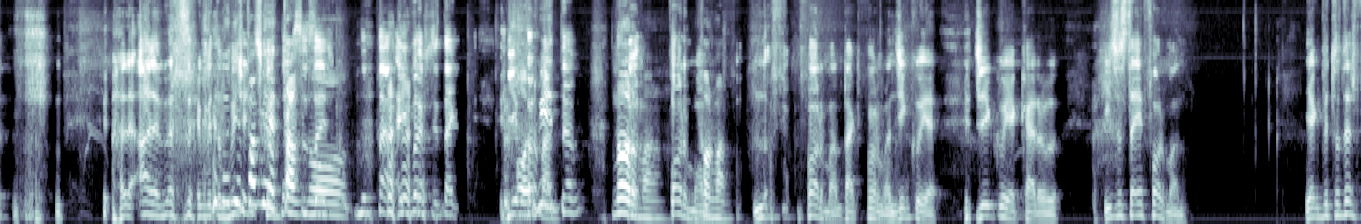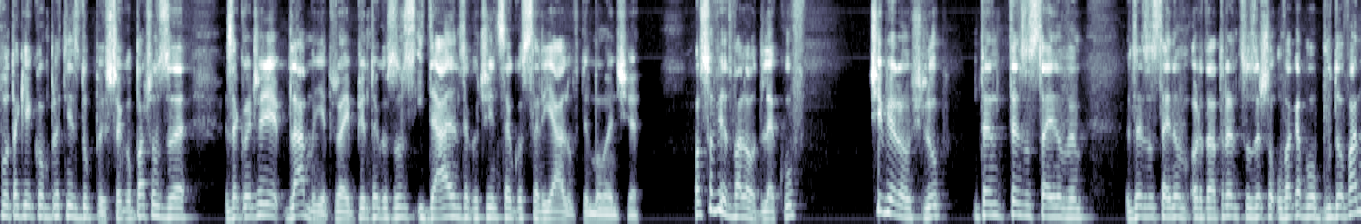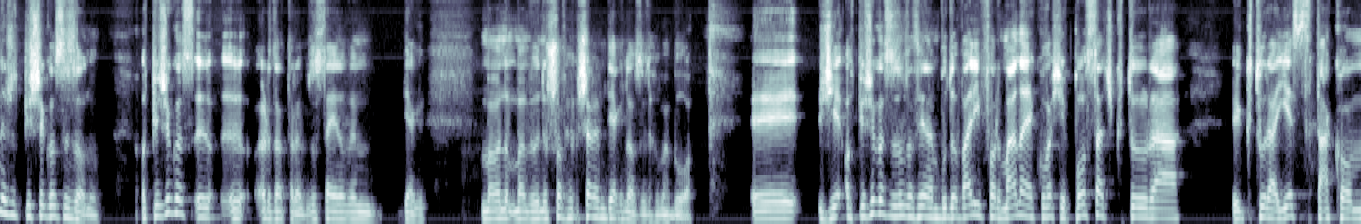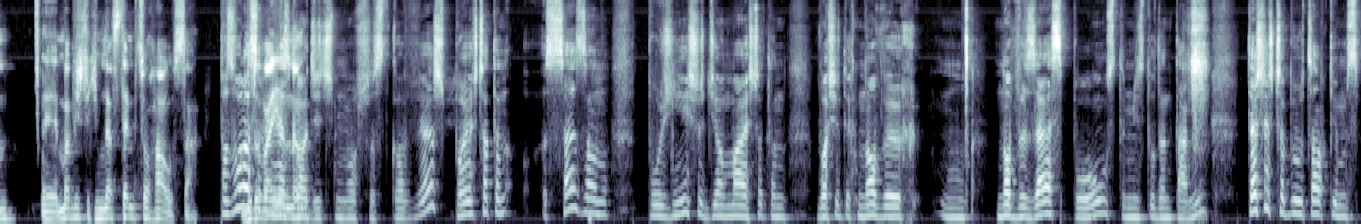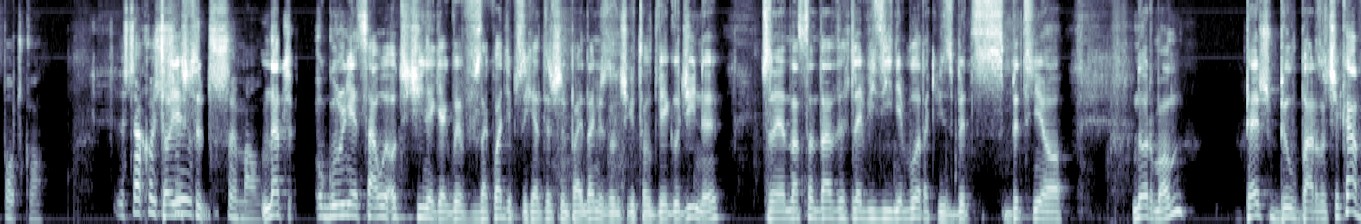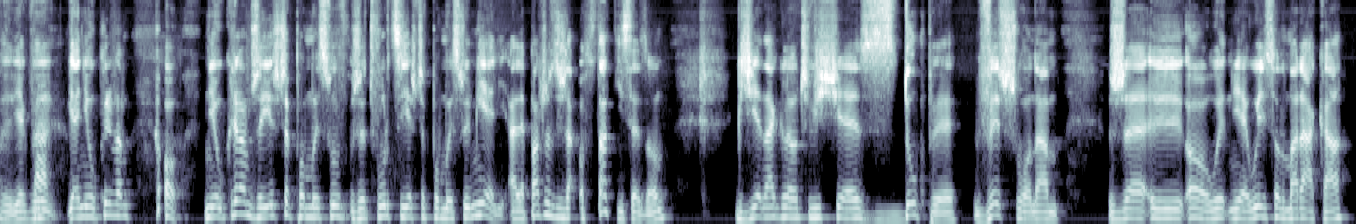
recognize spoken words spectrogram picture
ale, ale jakby to No nie pamiętam, kontekstu, no. no tak, i właśnie tak, nie pamiętam, Norman. Forman. Forman. no, Forman, tak, Forman, dziękuję, dziękuję Karol, i zostaje Forman. Jakby to też było takie kompletnie z dupy, z czego patrząc, że zakończenie, dla mnie przynajmniej, piątego sezonu jest idealnym zakończeniem całego serialu w tym momencie. On odwala od leków, ci biorą ślub, ten, ten zostaje nowym, ten zostaje nowym ordynatorem, co zresztą, uwaga, było budowane już od pierwszego sezonu. Od pierwszego y, y, ordynatorem zostaje nowym, diag... ma, ma, no, szefem, szefem diagnozy to chyba było. Gdzie od pierwszego sezonu zostaje nam budowali Formana jako właśnie postać, która, y, która jest taką, y, ma być takim następcą House'a. Pozwolę sobie budowanie nie na- zgodzić mimo wszystko, wiesz, bo jeszcze ten sezon późniejszy, gdzie on ma jeszcze ten właśnie tych nowych, mm, nowy zespół z tymi studentami, też jeszcze był całkiem spoczko. Jeszcze jakoś To się jeszcze- trzymał. Znaczy, ogólnie cały odcinek jakby w zakładzie psychiatrycznym, pamiętam, że odcinek trwał dwie godziny, co na standardy telewizji nie było takim zbyt, zbytnio normą, też był bardzo ciekawy. Jakby Tak. ja nie ukrywam, o, nie ukrywam, że jeszcze pomysłów, że twórcy jeszcze pomysły mieli, ale patrząc na ostatni sezon, gdzie nagle oczywiście z dupy wyszło nam, że y, o, nie, Wilson Maraka,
